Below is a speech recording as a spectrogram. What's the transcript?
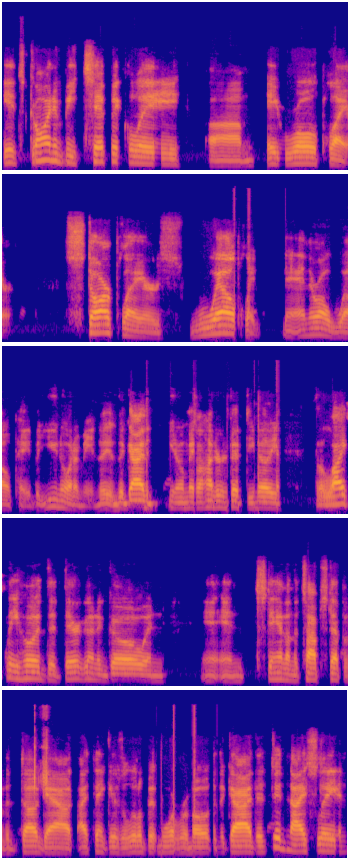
it's going to be typically um, a role player. Star players, well played, and they're all well paid, but you know what I mean. The the guy that you know makes 150 million, the likelihood that they're going to go and and stand on the top step of a dugout, I think is a little bit more remote than the guy that did nicely and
